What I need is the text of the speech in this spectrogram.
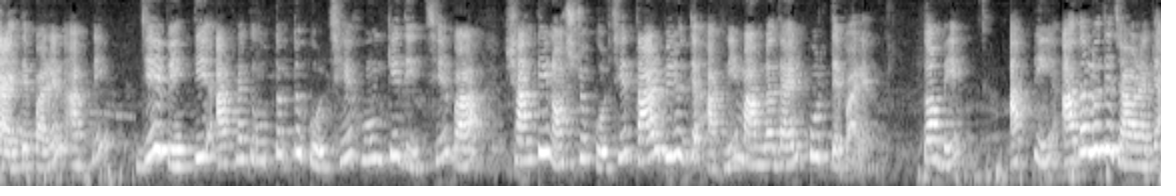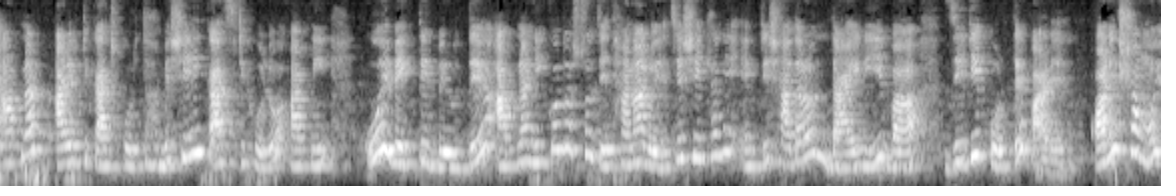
চাইতে পারেন, আপনি যে ব্যক্তি আপনাকে উত্তপ্ত করছে, হুমকি দিচ্ছে বা শান্তি নষ্ট করছে, তার বিরুদ্ধে আপনি মামলা দায়ের করতে পারেন। তবে আপনি আদালতে যাওয়ার আগে আপনার আরেকটি কাজ করতে হবে। সেই কাজটি হলো আপনি ওই ব্যক্তির বিরুদ্ধে আপনার নিকটস্থ যে থানা রয়েছে, সেখানে একটি সাধারণ ডায়েরি বা জিডি করতে পারেন। অনেক সময়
